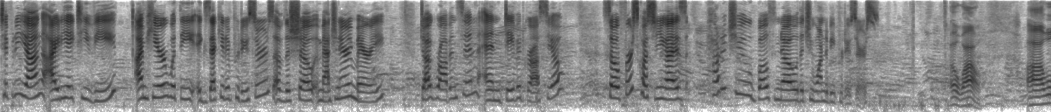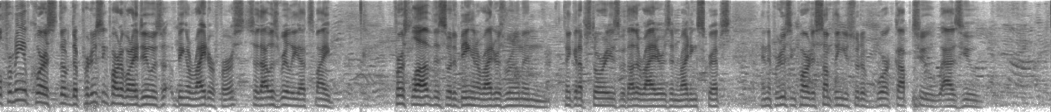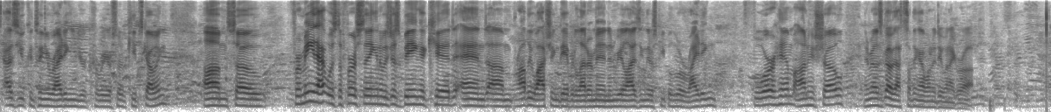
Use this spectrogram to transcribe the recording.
Tiffany Young, IdeateTV. I'm here with the executive producers of the show Imaginary Mary, Doug Robinson and David Guarascio. So, first question, you guys, how did you both know that you wanted to be producers? Oh, wow. Uh, well, for me, of course, the, the producing part of what I do is being a writer first. So that was really, that's my first love is sort of being in a writer's room and thinking up stories with other writers and writing scripts. And the producing part is something you sort of work up to as you as you continue writing and your career sort of keeps going. Um, so for me, that was the first thing, and it was just being a kid and um, probably watching David Letterman and realizing there's people who are writing for him on his show, and realizing, oh, that's something I want to do when I grow up.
